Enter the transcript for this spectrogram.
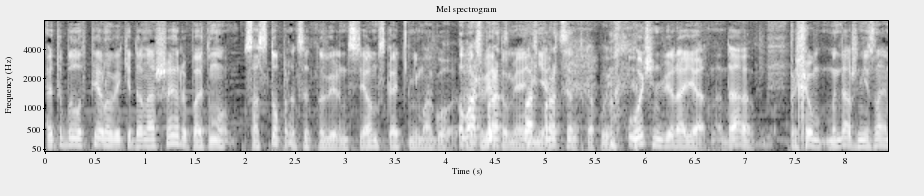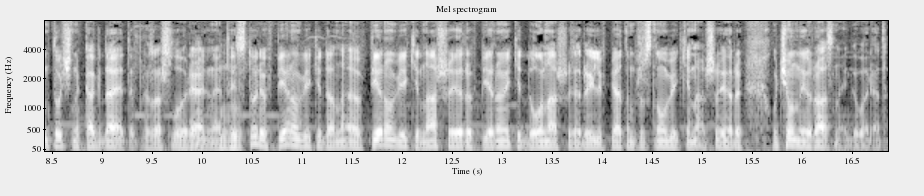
Это было в первом веке до нашей эры, поэтому со стопроцентной уверенностью я вам сказать не могу. Ваш, Ответа проц- у меня ваш нет. процент какой? Очень вероятно, да. Причем мы даже не знаем точно, когда это произошло реально. Эта история в первом веке до в первом веке нашей эры, в первом веке до нашей эры или в пятом-шестом веке нашей эры. Ученые разные говорят.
